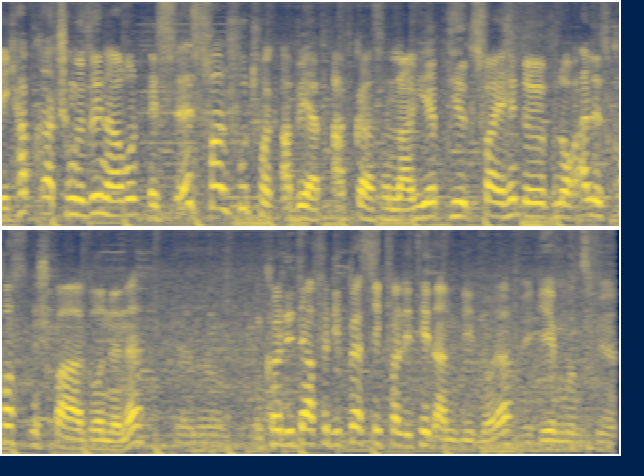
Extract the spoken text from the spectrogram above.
Ich habe gerade schon gesehen, Harun, es ist zwar ein Foodtruck, aber ihr habt Abgasanlage, ihr habt hier zwei Hinterhöfe, noch alles Kostenspargründe, ne? Und könnt ihr dafür die beste Qualität anbieten, oder? Wir geben uns Mühe.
